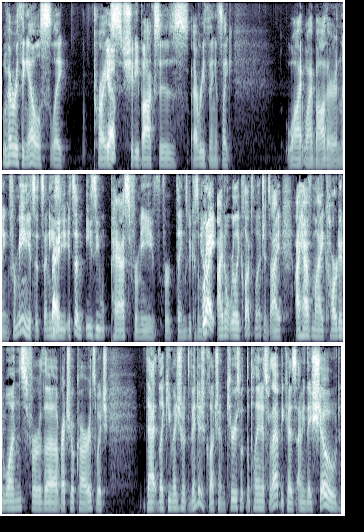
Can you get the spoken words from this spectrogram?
with everything else like price, Yep. shitty boxes, everything, it's like why why bother? And like for me, it's it's an easy Right. it's an easy pass for me for things because I'm like, Right. I don't really collect legends. I I have my carded ones for the retro cards, which that like you mentioned with the vintage collection. I'm curious what the plan is for that because I mean they showed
